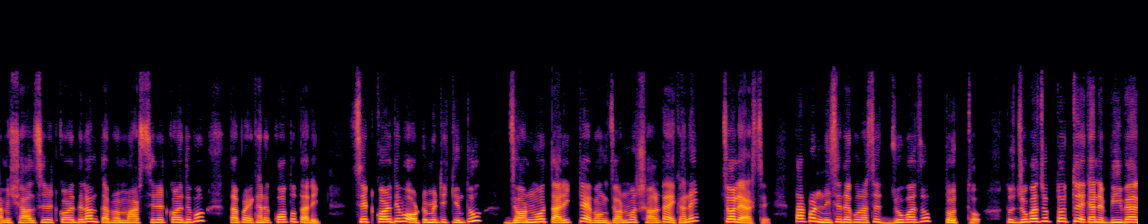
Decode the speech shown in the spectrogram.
আমি সাল সিলেক্ট করে দিলাম, তারপর মার্চ সিলেক্ট করে দেবো, তারপর এখানে কত তারিখ সেট করে দেবো, অটোমেটিক কিন্তু জন্ম তারিখটা এবং জন্ম সালটা এখানে চলে আসছে। তারপর নিচে দেখুন আছে যোগাযোগ তথ্য। তো যোগাযোগ তথ্য এখানে বিভাগ,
